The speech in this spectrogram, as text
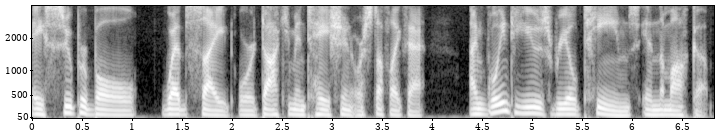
a Super Bowl website or documentation or stuff like that, I'm going to use real teams in the mock-up.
